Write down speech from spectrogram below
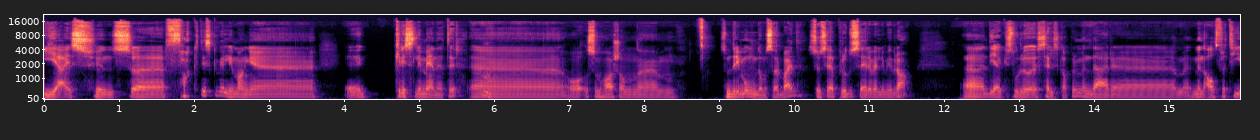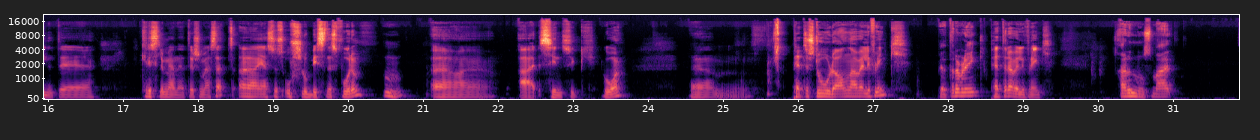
Jeg syns eh, faktisk veldig mange eh, kristelige menigheter eh, og, som har sånn eh, Som driver med ungdomsarbeid, syns jeg produserer veldig mye bra. Eh, de er jo ikke store selskaper, men det er eh, men alt fra Tine til kristelige menigheter som jeg har sett. Eh, jeg syns Oslo Business Forum mm. er sinnssykt gode. Petter Stordalen er veldig flink. Petter er flink. Petter er veldig flink. Er det noen som er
